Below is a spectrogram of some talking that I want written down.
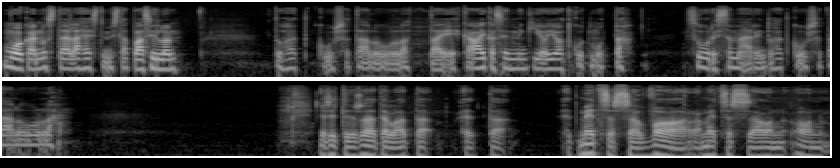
muokannut sitä lähestymistapaa silloin 1600-luvulla, tai ehkä aikaisemminkin jo jotkut, mutta suurissa määrin 1600-luvulla. Ja sitten jos ajatellaan, että, että, että metsässä on vaara, metsässä on, on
